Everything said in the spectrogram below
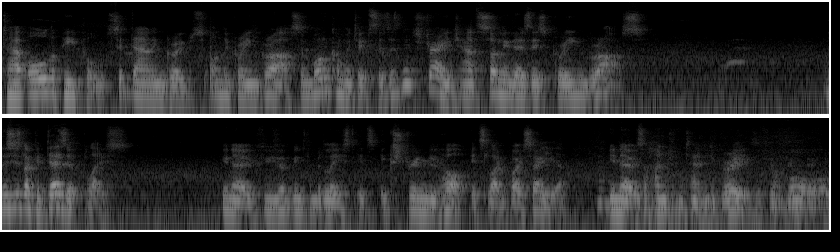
To have all the people sit down in groups on the green grass, and one commentator says, "Isn't it strange how suddenly there's this green grass? This is like a desert place." You know, if you've ever been to the Middle East, it's extremely hot. It's like Visalia. You know, it's 110 degrees, if not more.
